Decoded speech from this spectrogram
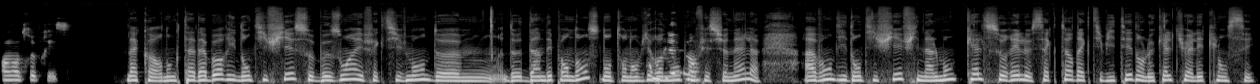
en entreprise. D'accord, donc tu as d'abord identifié ce besoin effectivement d'indépendance de, dans ton environnement professionnel avant d'identifier finalement quel serait le secteur d'activité dans lequel tu allais te lancer.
